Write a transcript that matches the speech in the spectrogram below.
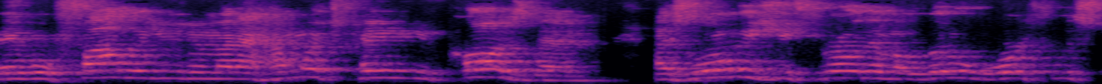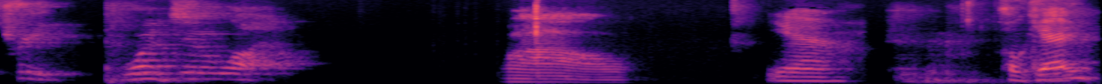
They will follow you no matter how much pain you cause them, as long as you throw them a little worthless treat once in a while. Wow. Yeah. Okay.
